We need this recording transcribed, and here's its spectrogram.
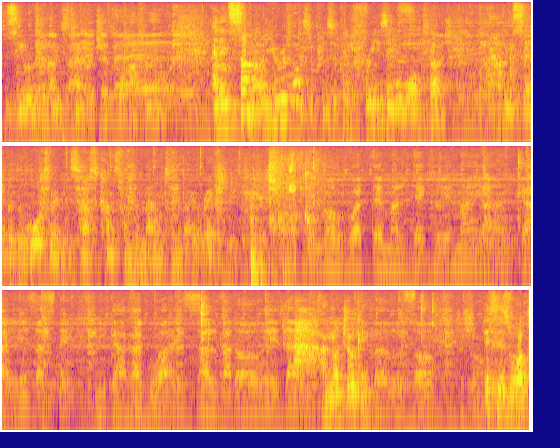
zero degrees temperature for half an hour. And in summer you reverse the principle, freezing water I haven't said, but the water in this house comes from the mountain directly. I'm not joking. This is what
